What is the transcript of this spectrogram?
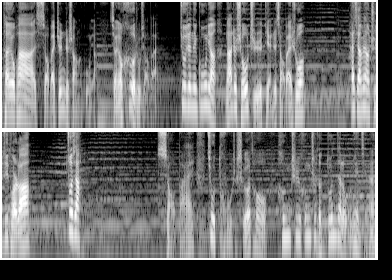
但又怕小白真着伤了姑娘，想要喝住小白。就见那姑娘拿着手指点着小白说：“还想不想吃鸡腿了？坐下。”小白就吐着舌头，哼哧哼哧的蹲在了我面前，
